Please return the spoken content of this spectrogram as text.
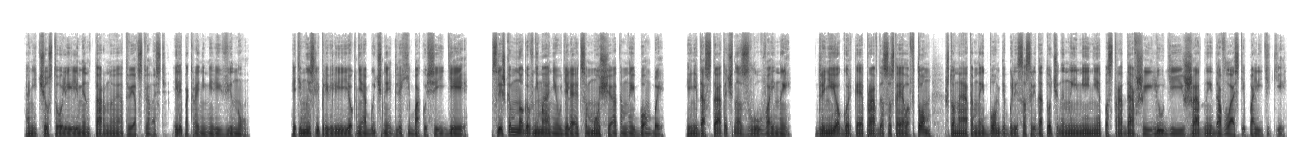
они чувствовали элементарную ответственность, или, по крайней мере, вину. Эти мысли привели ее к необычной для Хибакуси идее. Слишком много внимания уделяется мощи атомной бомбы, и недостаточно злу войны. Для нее горькая правда состояла в том, что на атомной бомбе были сосредоточены наименее пострадавшие люди и жадные до власти политики.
